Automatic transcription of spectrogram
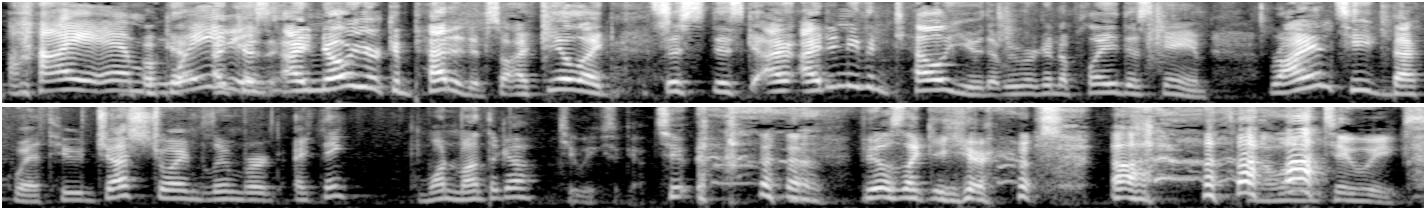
I am okay, waiting. Because I know you're competitive, so I feel like this. This I, I didn't even tell you that we were going to play this game. Ryan Teague Beckwith, who just joined Bloomberg, I think one month ago? Two weeks ago. Two feels like a year. Uh, it's been a long two weeks.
